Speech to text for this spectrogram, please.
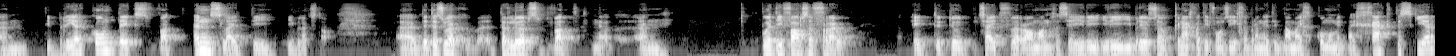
um, die breër konteks wat insluit die huwelikstaat. Uh dit is ook terloops wat um, Potifar se vrou het toe toe sy het vir haar man gesê hierdie hierdie Hebreëse knegg wat jy vir ons hier gebring het het na my gekom om met my gek te skeer.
